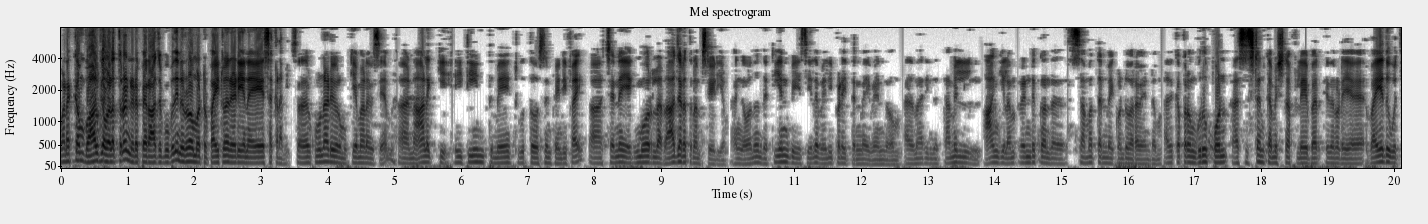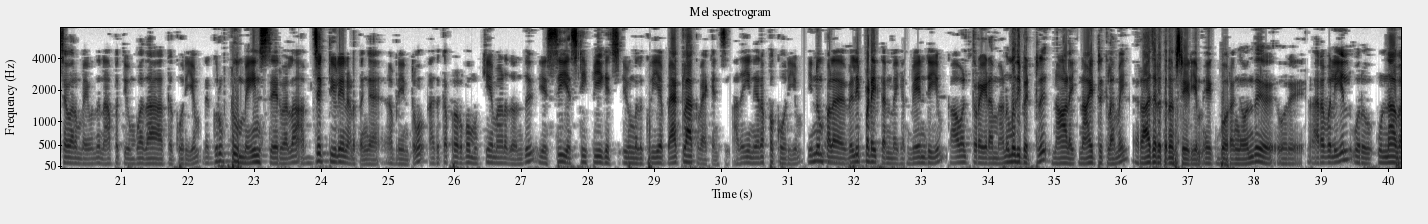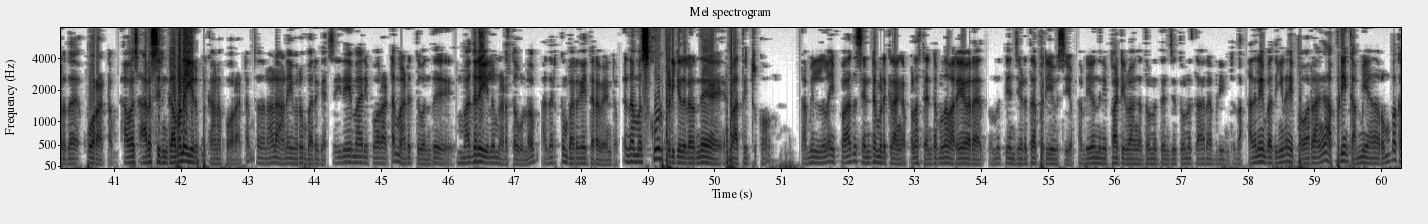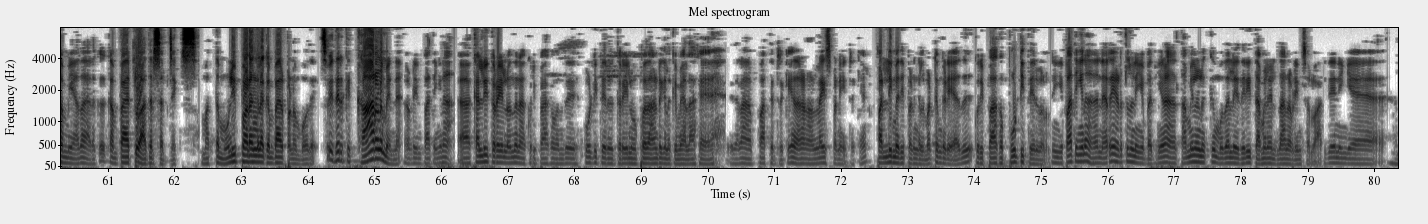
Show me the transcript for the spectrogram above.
வணக்கம் வாழ்க வளத்துடன். என்னோட பேர் ராஜபூபதி நிறுவனம் மற்றும் பயிற்றுனர் ரேடியன் ஏஎஸ் அகாடமி So, அதுக்கு முன்னாடி ஒரு முக்கியமான விஷயம். நாளைக்கு 18th May two thousand twenty five Chennai எக்மோர்ல Rajarathnam stadium. அங்க வந்து இந்த டிஎன்பிஎஸ்சியில வெளிப்படைத்தன்மை வேண்டும். அது மாதிரி இந்த தமிழ் ஆங்கிலம் ரெண்டுக்கும் அந்த சமத்தன்மை கொண்டு வர வேண்டும். அதுக்கப்புறம் group one assistant commission of labour இதனுடைய வயது உச்சவரம்பை வந்து நாற்பத்தி ஒன்பதா ஆக்க கோரியும் இந்த குரூப் டூ மெயின்ஸ் தேர்வெல்லாம் அப்ஜெக்டிவ்லேயே நடத்துங்க அப்படின்ட்டும். அதுக்கப்புறம் ரொம்ப முக்கியமானது வந்து எஸ்சி எஸ்டி பிஹெச் இவங்களுக்குரிய பேக்லாக் வேகன்சி அதை நிரப்ப கோரியும் இன்னும் பல வெளிப்படைத்தன்மைகள் வேண்டியும் காவல்துறையிடம் அனுமதி பெற்று நாளை ஞாயிற்றுக்கிழமை ராஜரத்னம் ஸ்டேடியம் எக்போர் அங்க வந்து ஒரு அறவழியில் ஒரு உண்ணாவிரத போராட்டம். அவ- அரசின் கவன ஈர்ப்புக்கான போராட்டம். அதனால அனைவரும் வருக. இதே மாதிரி போராட்டம் அடுத்து வந்து மதுரையிலும் நடத்த உள்ளோம். அதற்கும் வருகை தர வேண்டும். நம்ம ஸ்கூல் படிக்கிறதுல இருந்தே பார்த்துட்டு இருக்கோம். தமிழ்லாம் இப்பாவது சென்டம் எடுக்கிறாங்க. அப்பெல்லாம் சென்டம்லாம் வரைய வராது. தொண்ணூத்தி அஞ்சு எடுத்தா பெரிய விஷயம். அப்படியே வந்து நிப்பாட்டிடுவாங்க. தொண்ணூத்தஞ்சு தொண்ணூத்தாறு அப்படின்றதான் அதுலயும் பாத்தீங்கன்னா இப்ப வர்றாங்க. அப்படியும் கம்மியா தான் ரொம்ப கம்மியா தான் இருக்கு கம்பேர் டு அதர் சப்ஜெக்ட்ஸ் மத்த மொழி பாடங்களை கம்பேர் பண்ணும்போது. சோ இதற்கு காரணம் என்ன அப்படின்னு பாத்தீங்கன்னா கல்வித்துறையில் வந்து நான் குறிப்பாக வந்து போட்டித் தேர்வு துறையில் முப்பது ஆண்டுகளுக்கு மேலாக இதெல்லாம் பார்த்துட்டு இருக்கேன் இதெல்லாம் அனலைஸ் பண்ணிட்டு இருக்கேன் பள்ளி மதிப்பெண்கள் மட்டும் கிடையாது. குறிப்பாக போட்டித் தேர்வுகள் நீங்க பாத்தீங்கன்னா நிறைய இடத்துல நீங்க பாத்தீங்கன்னா தமிழனுக்கு முதல் எதிரி தமிழன் தான் அப்படின்னு சொல்லுவார் இதே நீங்க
